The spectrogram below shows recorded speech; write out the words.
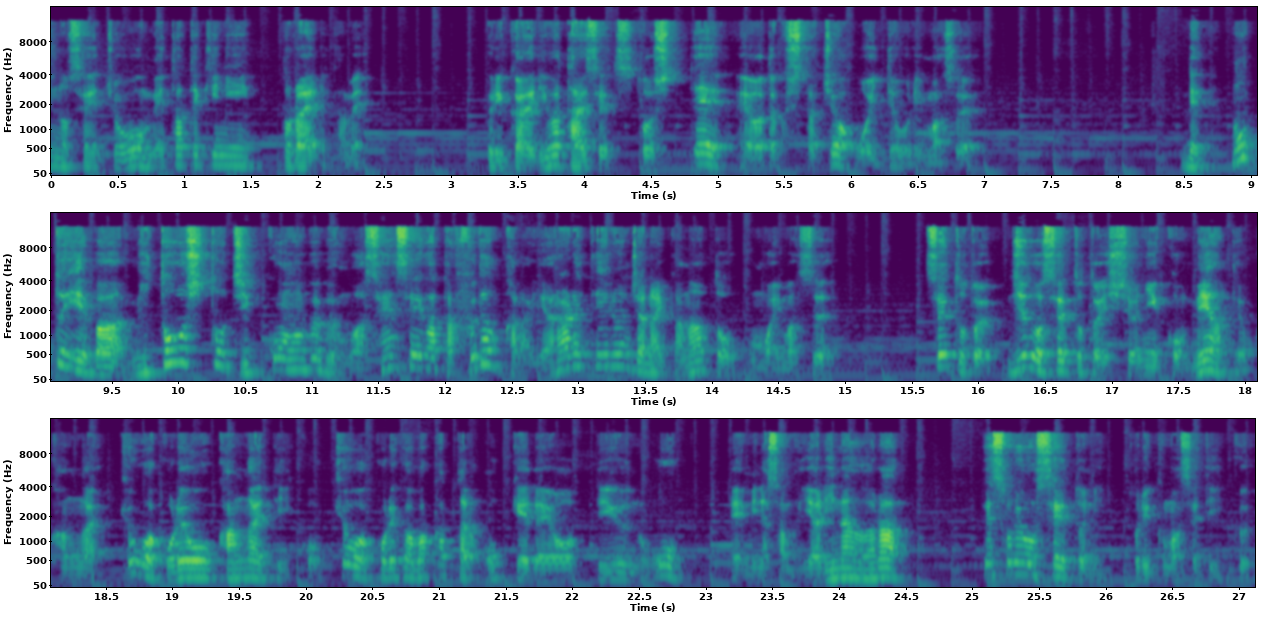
身の成長をメタ的に捉えるため、振り返りは大切として私たちは置いております。でもっと言えば、見通しと実行の部分は先生方普段からやられているんじゃないかなと思います。生徒と、児童生徒と一緒にこう目当てを考え、今日はこれを考えていこう、今日はこれが分かったら OK だよっていうのを、え皆さんもやりながら、で、それを生徒に取り組ませていく。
